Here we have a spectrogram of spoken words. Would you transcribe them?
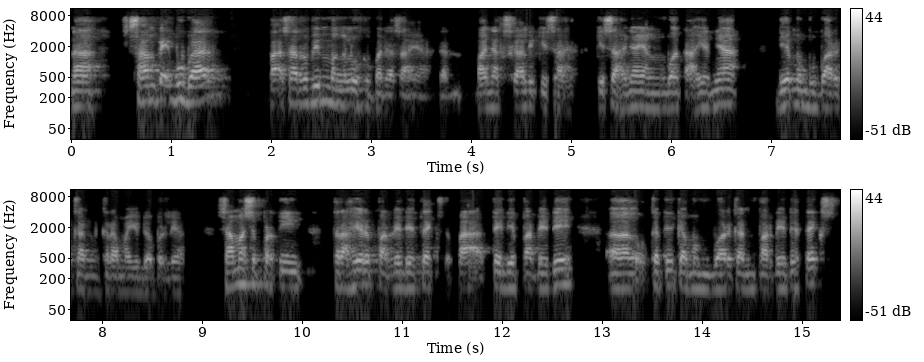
Nah, sampai bubar Pak Sarubim mengeluh kepada saya dan banyak sekali kisah kisahnya yang membuat akhirnya dia membubarkan Keramayuda Berlian. Sama seperti terakhir Pak Dede Teks, Pak TD Pak Dede uh, ketika membubarkan Pak Dede Teks,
